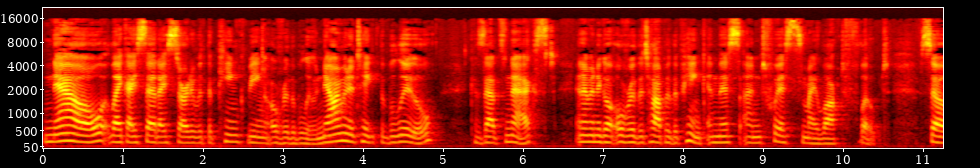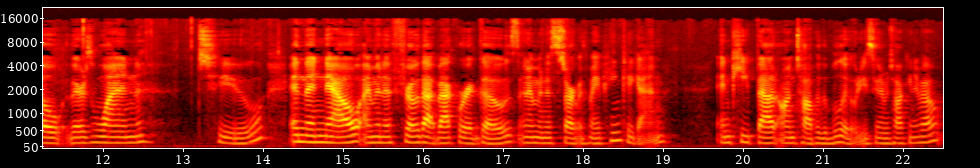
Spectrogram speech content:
Now, like I said, I started with the pink being over the blue. Now I'm gonna take the blue, because that's next, and I'm gonna go over the top of the pink, and this untwists my locked float. So there's one, two, and then now I'm gonna throw that back where it goes, and I'm gonna start with my pink again, and keep that on top of the blue. Do you see what I'm talking about?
